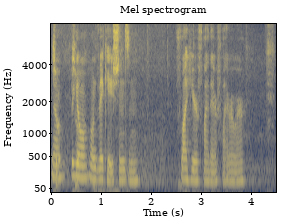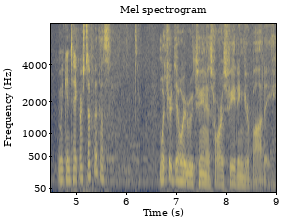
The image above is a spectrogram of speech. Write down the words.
You So- know, we so- go on vacations and fly here, fly there, fly everywhere. And we can take our stuff with us. What's your daily routine as far as feeding your body?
